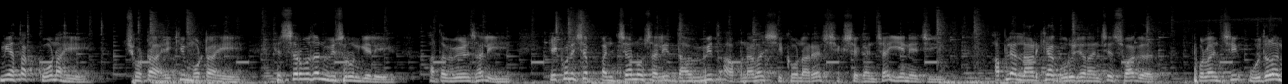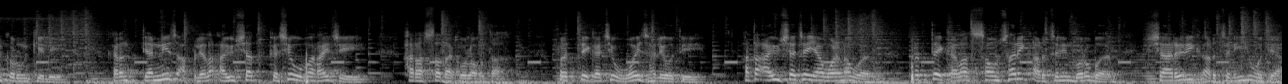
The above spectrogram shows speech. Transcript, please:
मी आता कोण आहे? छोटा आहे की मोठा आहे हे सर्वजण विसरून गेले. आता वेळ झाली एकोणीसशे पंच्याण्णव साली दहावीत आपणाला शिकवणाऱ्या शिक्षकांच्या येण्याची. आपल्या लाडक्या गुरुजनांचे स्वागत फुलांची उधळण करून केले. कारण त्यांनीच आपल्याला आयुष्यात कसे उभा राहायचे हा रस्ता दाखवला होता. प्रत्येकाचे वय झाले होते. आता आयुष्याच्या या वळणावर प्रत्येकाला सांसारिक अडचणींबरोबर शारीरिक अडचणीही होत्या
